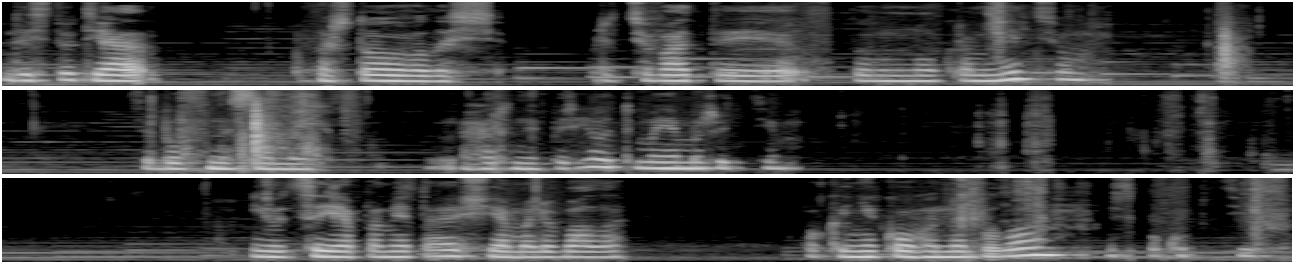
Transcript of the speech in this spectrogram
Десь тут я влаштовувалась працювати в певну крамницю. Це був не самий гарний період в моєму житті. І оце я пам'ятаю, що я малювала, поки нікого не було із покупців.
